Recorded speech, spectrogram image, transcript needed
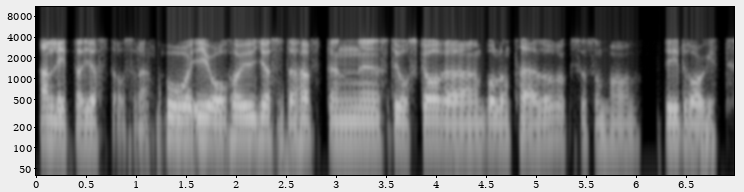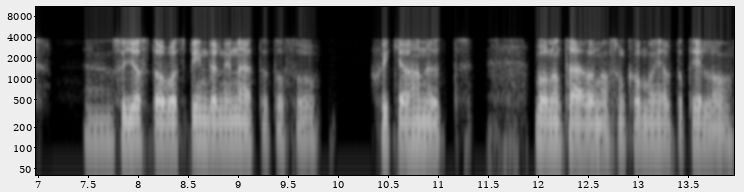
anlitar Gösta och sådär. Och i år har ju Gösta haft en eh, stor skara volontärer också som har bidragit. Eh, så Gösta har varit spindeln i nätet och så skickar han ut volontärerna som kommer och hjälper till och,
